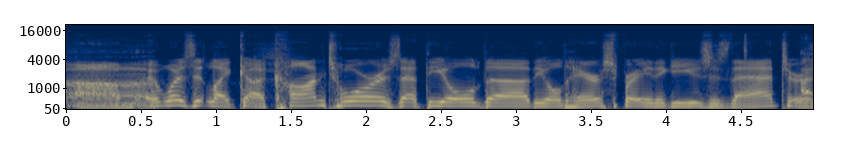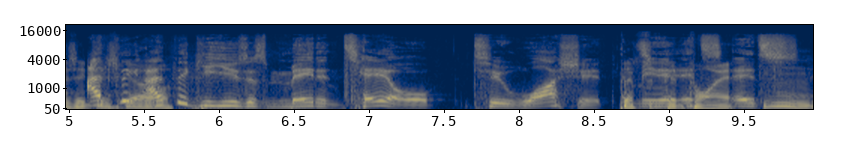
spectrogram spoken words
Um, what is it like? Uh, contour? Is that the old uh, the old hairspray? You think he uses that, or is it I just think, go? I think he uses mane and tail to wash it. That's I a mean, good it's, point. It's. Hmm.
